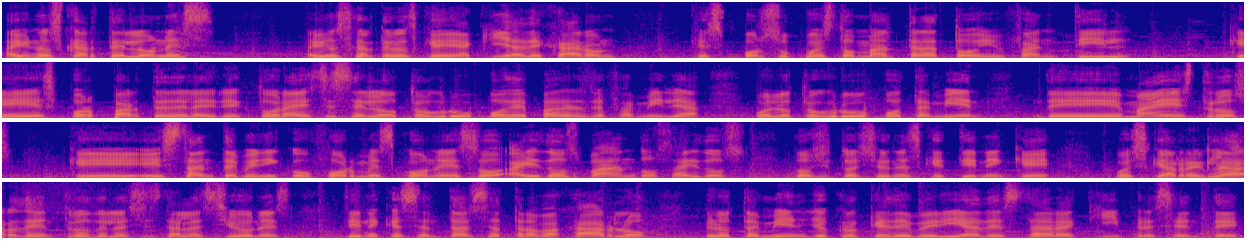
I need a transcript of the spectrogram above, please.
hay unos cartelones, hay unos cartelones que aquí ya dejaron, que es por supuesto maltrato infantil que es por parte de la directora. Este es el otro grupo de padres de familia o el otro grupo también de maestros que están también inconformes con eso. Hay dos bandos, hay dos, dos situaciones que tienen que, pues, que arreglar dentro de las instalaciones, tienen que sentarse a trabajarlo, pero también yo creo que debería de estar aquí presente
